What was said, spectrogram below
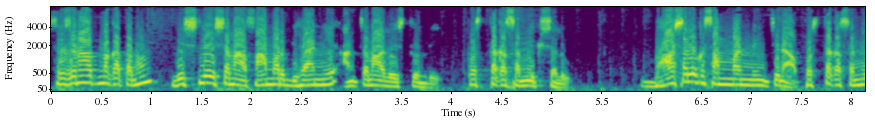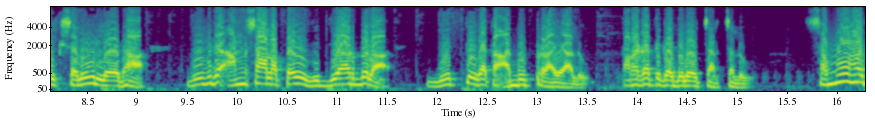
సృజనాత్మకతను విశ్లేషణ సామర్థ్యాన్ని అంచనా వేస్తుంది. పుస్తక సమీక్షలు. భాషలకు సంబంధించిన పుస్తక సమీక్షలు లేదా వివిధ అంశాలపై విద్యార్థుల వ్యక్తిగత అభిప్రాయాలు తరగతి గదిలో చర్చలు సమూహ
